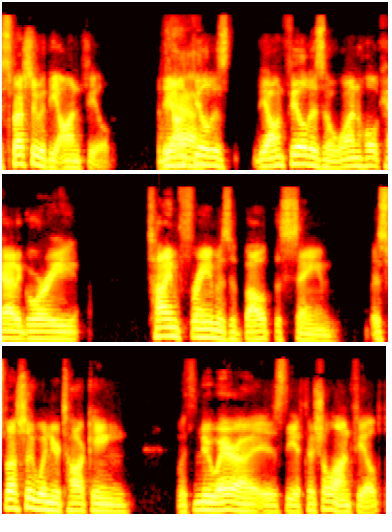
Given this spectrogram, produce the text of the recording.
Especially with the on field. The yeah. on field is the on field is a one whole category. Time frame is about the same, especially when you're talking with New Era is the official on field.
